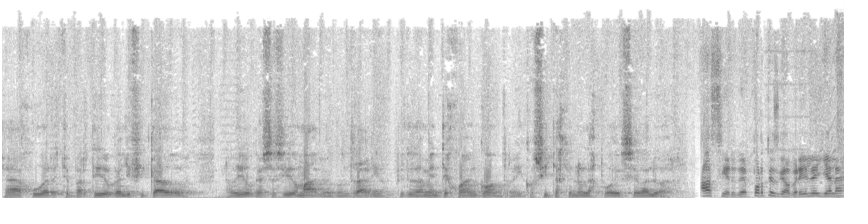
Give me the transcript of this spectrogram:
ya jugar este partido calificado, no digo que haya sido malo, al contrario, pero también te juega en contra, hay cositas que no las puedes evaluar. Así Deportes Gabriel Ayala.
